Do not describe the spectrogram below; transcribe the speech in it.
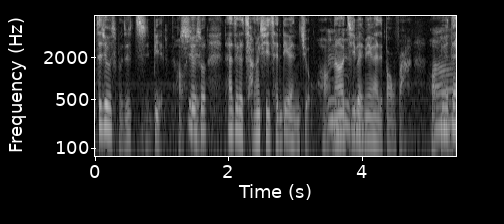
这就是什么？就是质变，好，就是说它这个长期沉淀很久，哈，然后基本面开始爆发。哦，因为它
